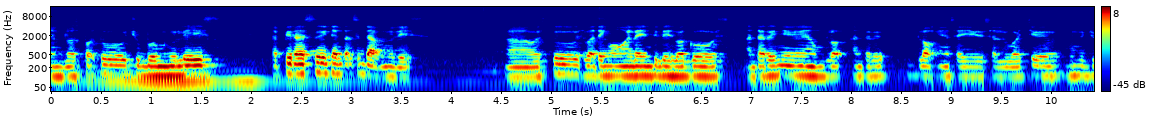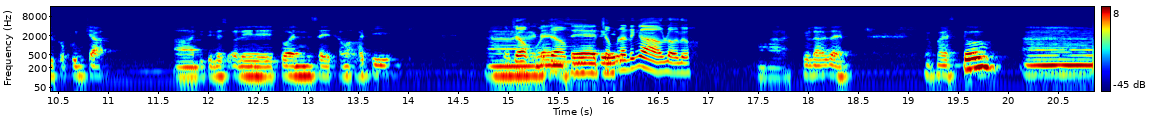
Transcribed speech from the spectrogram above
Dan blogspot tu cuba menulis tapi rasa macam tak sedap menulis. Uh, lepas tu sebab tengok orang lain tulis bagus. Antaranya yang blog antara blog yang saya selalu baca menuju ke puncak uh, ditulis oleh Tuan Said Ahmad Fatih. Uh, macam dan macam, saya macam ada, pernah dengar blog tu. Uh, itulah Zan. Lepas tu uh,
